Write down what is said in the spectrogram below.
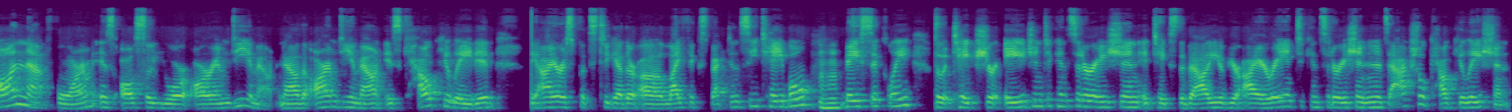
On that form is also your RMD amount. Now, the RMD amount is calculated. The IRS puts together a life expectancy table, mm-hmm. basically. So it takes your age into consideration, it takes the value of your IRA into consideration, and its actual calculation.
